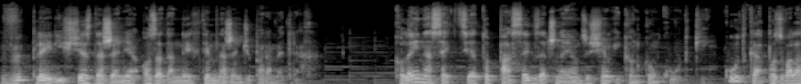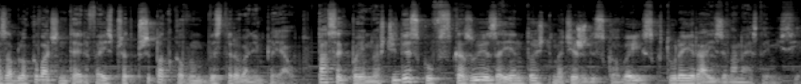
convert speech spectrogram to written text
w playliście zdarzenia o zadanych tym narzędziu parametrach. Kolejna sekcja to pasek zaczynający się ikonką kłódki. Kłódka pozwala zablokować interfejs przed przypadkowym wysterowaniem playoutu. Pasek pojemności dysków wskazuje zajętość macierzy dyskowej, z której realizowana jest emisja.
